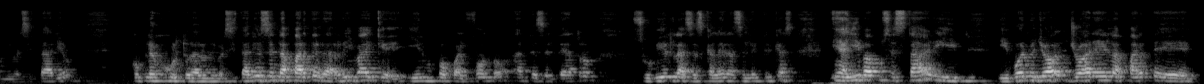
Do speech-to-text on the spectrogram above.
universitario complejo cultural universitario. Es en la parte de arriba, hay que ir un poco al fondo antes del teatro, subir las escaleras eléctricas y allí vamos a estar y, y bueno, yo, yo haré la parte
